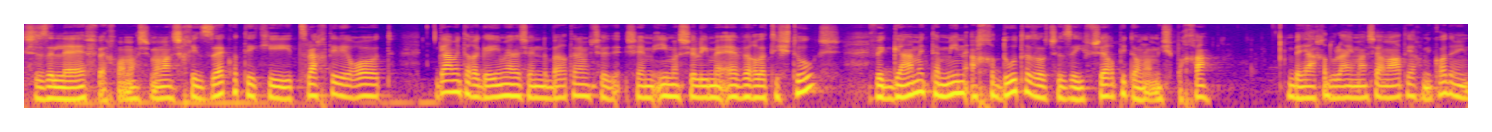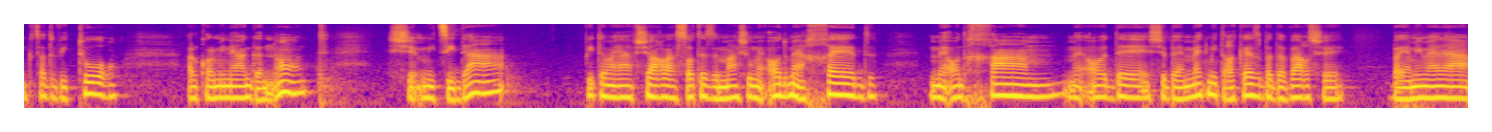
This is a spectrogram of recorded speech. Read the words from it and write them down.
שזה להפך, ממש ממש חיזק אותי, כי הצלחתי לראות גם את הרגעים האלה שאני מדברת עליהם, ש... שהם אימא שלי מעבר לטשטוש, וגם את המין אחדות הזאת שזה אפשר פתאום למשפחה. ביחד אולי עם מה שאמרתי לך מקודם, עם קצת ויתור על כל מיני הגנות, שמצידה פתאום היה אפשר לעשות איזה משהו מאוד מאחד, מאוד חם, מאוד, אה, שבאמת מתרכז בדבר שבימים האלה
